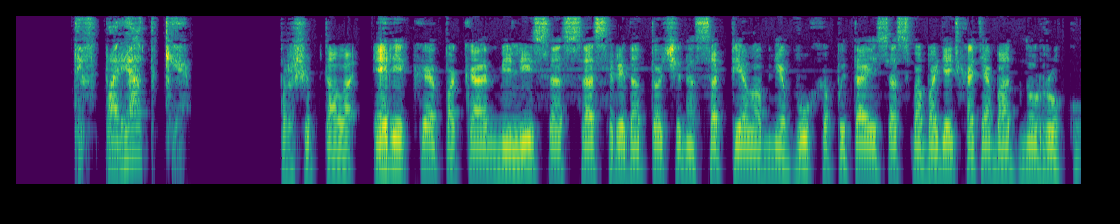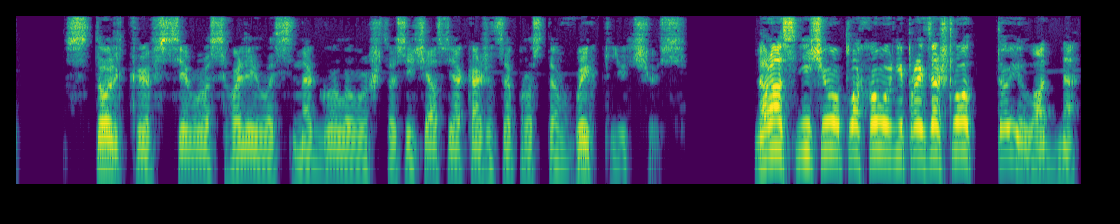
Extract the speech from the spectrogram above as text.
— Ты в порядке? — прошептала Эрика, пока Мелиса сосредоточенно сопела мне в ухо, пытаясь освободить хотя бы одну руку. Столько всего свалилось на голову, что сейчас я, кажется, просто выключусь. Но раз ничего плохого не произошло, то и ладно.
